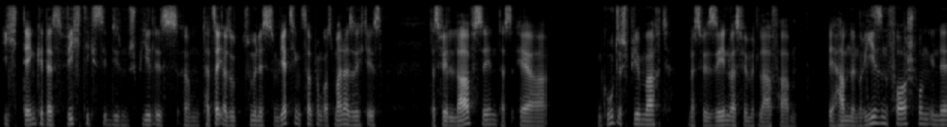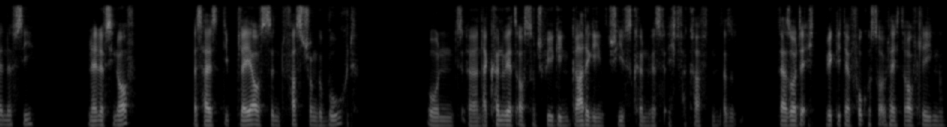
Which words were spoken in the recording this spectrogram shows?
ich denke, das Wichtigste in diesem Spiel ist ähm, tatsächlich, also zumindest zum jetzigen Zeitpunkt aus meiner Sicht ist, dass wir Love sehen, dass er ein gutes Spiel macht und dass wir sehen, was wir mit Love haben. Wir haben einen riesen Vorsprung in der NFC, in der NFC North. Das heißt, die Playoffs sind fast schon gebucht. Und äh, da können wir jetzt auch so ein Spiel gegen, gerade gegen die Chiefs, können wir es echt verkraften. Also da sollte echt wirklich der Fokus vielleicht drauf liegen,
